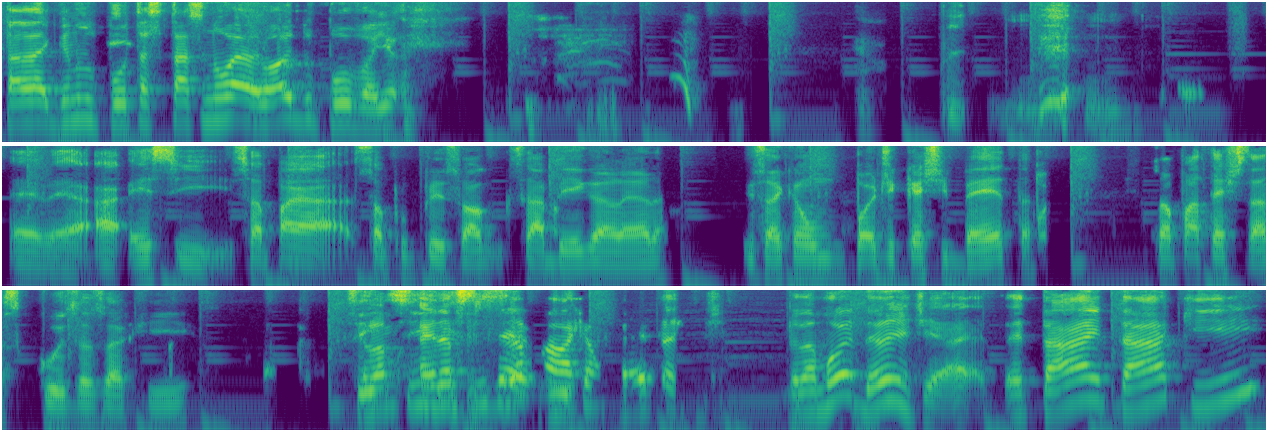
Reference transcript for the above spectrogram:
Tá legando o povo, tá, tá sendo o herói do povo aí, ó. É, velho, esse, só, pra, só pro pessoal saber, galera, isso aqui é um podcast beta, só pra testar as coisas aqui. Sim, Pela, sim, ainda precisa falar que é um beta, gente. Pelo amor de Deus, gente, é, é, tá, tá aqui.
